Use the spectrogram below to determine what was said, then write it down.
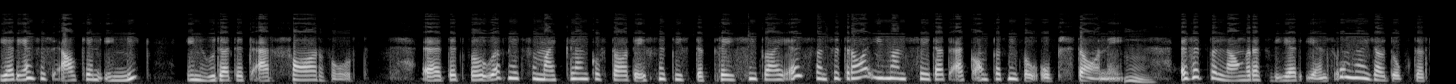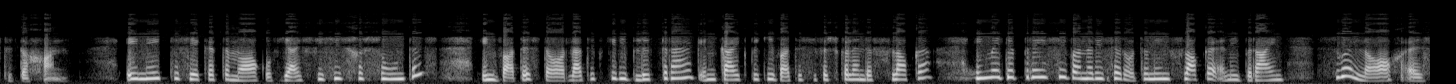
Weereens is elkeen uniek en hoe dat dit ervaar word. Uh, dit wil ook net vir my klink of daar definitief depressie by is want sodra iemand sê dat ek amper nie wil opstaan nie hmm. is dit belangrik weer eens om na jou dokter toe te gaan en net te seker te maak of jy fisies gesond is en wat is daar. Laat ek bietjie die bloed trek en kyk bietjie wat is die verskillende vlakke. En met depressie wanneer die serotonien vlakke in die brein so laag is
